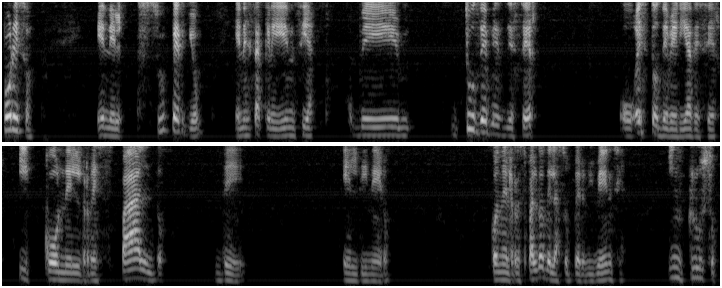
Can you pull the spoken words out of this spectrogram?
Por eso, en el super yo, en esa creencia de tú debes de ser, o esto debería de ser, y con el respaldo de el dinero, con el respaldo de la supervivencia, incluso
